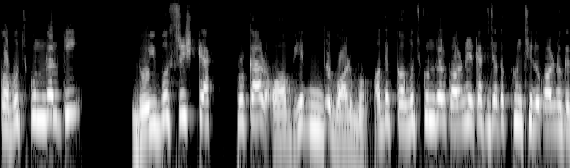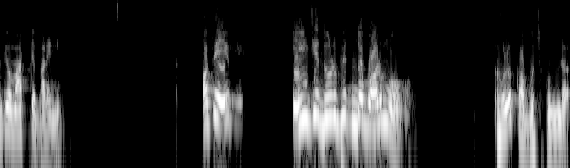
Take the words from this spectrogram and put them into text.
কবচ কুণ্ডল কি? দৈব সৃষ্ট এক প্রকার অভেদ্য বর্ম। অতএব কবচ কুণ্ডল কর্ণের কাছে যতক্ষণ ছিল কর্ণকে কেউ মারতে পারেনি। অতএব এই যে দুর্ভেদ্য বর্ম হলো কবচ কুণ্ডল।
